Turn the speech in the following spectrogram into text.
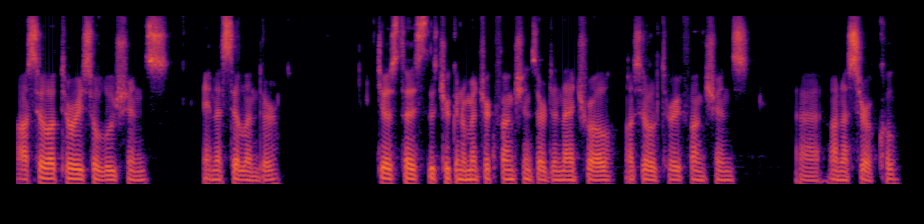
oscillatory solutions in a cylinder, just as the trigonometric functions are the natural oscillatory functions uh, on a circle.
